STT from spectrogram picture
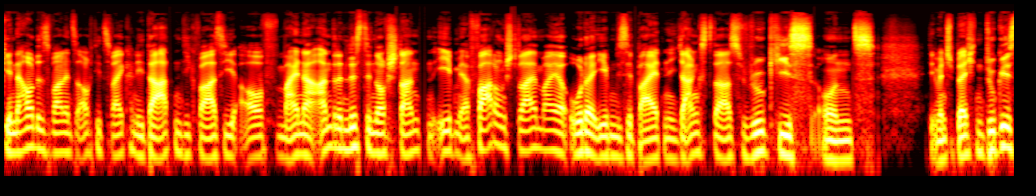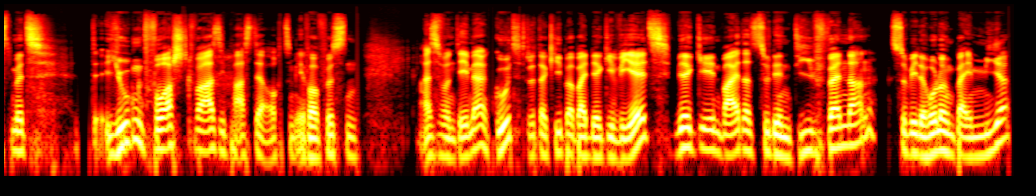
Genau, das waren jetzt auch die zwei Kandidaten, die quasi auf meiner anderen Liste noch standen. Eben Erfahrung Strahlmeier oder eben diese beiden Youngstars, Rookies. Und dementsprechend, du gehst mit Jugend forscht quasi, passt ja auch zum EV Füssen. Also von dem her, gut, dritter Keeper bei dir gewählt. Wir gehen weiter zu den Defendern. Zur Wiederholung bei mir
